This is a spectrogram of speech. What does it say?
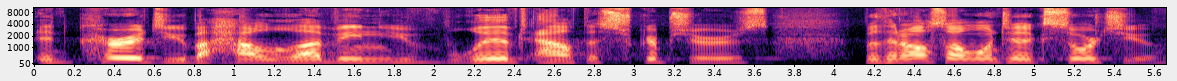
encourage you by how loving you've lived out the scriptures. But then also, I want to exhort you.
